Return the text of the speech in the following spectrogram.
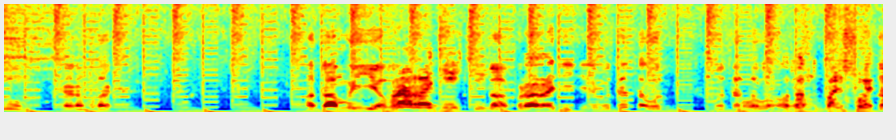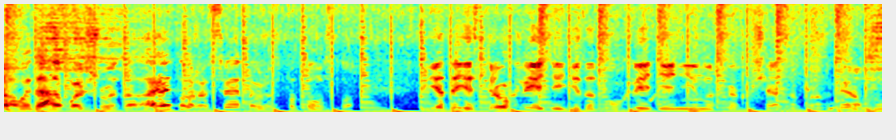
ну, скажем так, Адам и Ева. Прародителі. Да, прародители. Вот это вот, вот это Вот, вот, вот он- этот большой да, такой, вот да? это большой, да. А это уже все, это уже потомство. Где-то есть трехлетние, где-то двухлетние, они немножко отличаются по размерам. Ну,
